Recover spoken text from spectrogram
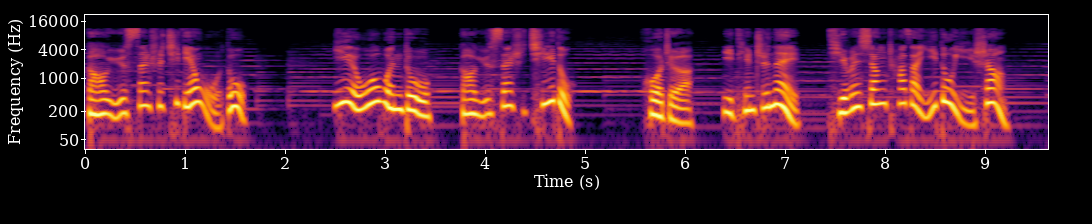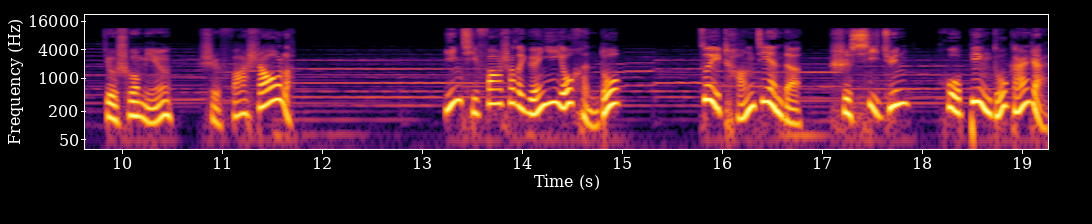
高于三十七点五度。腋窝温度高于三十七度，或者一天之内体温相差在一度以上，就说明是发烧了。引起发烧的原因有很多，最常见的是细菌或病毒感染。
